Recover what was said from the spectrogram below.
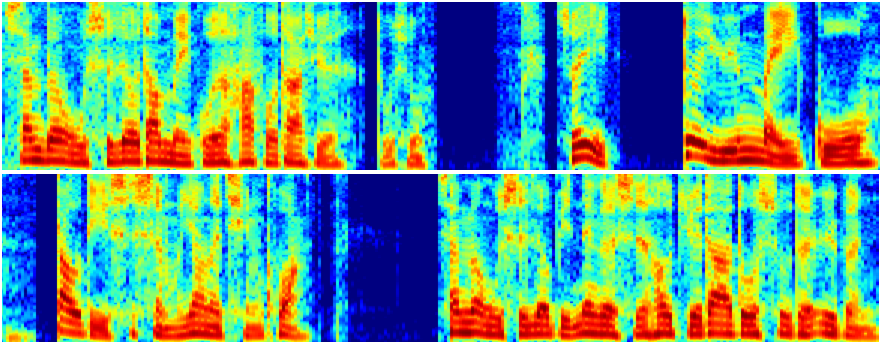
山本五十六到美国的哈佛大学读书，所以对于美国到底是什么样的情况，山本五十六比那个时候绝大多数的日本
